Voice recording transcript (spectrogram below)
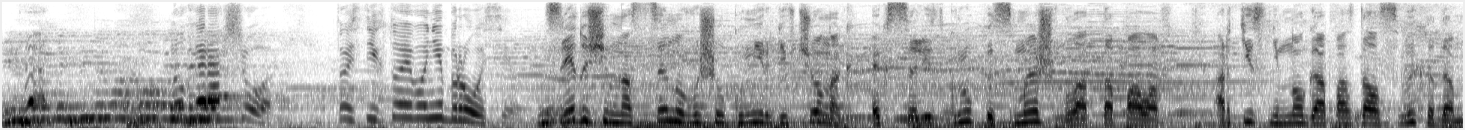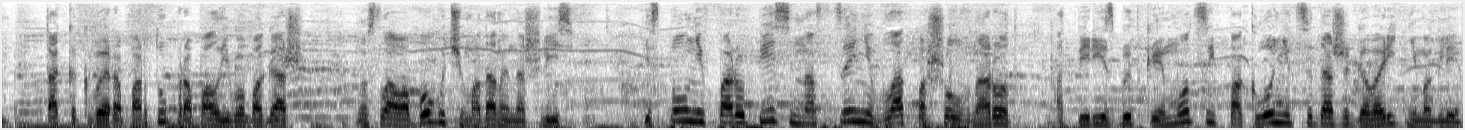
Ну хорошо. То есть никто его не бросил. Следующим на сцену вышел кумир девчонок, экс-солист группы Smash Влад Топалов. Артист немного опоздал с выходом, так как в аэропорту пропал его багаж. Но, слава богу, чемоданы нашлись. Исполнив пару песен на сцене, Влад пошел в народ. От переизбытка эмоций поклонницы даже говорить не могли.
